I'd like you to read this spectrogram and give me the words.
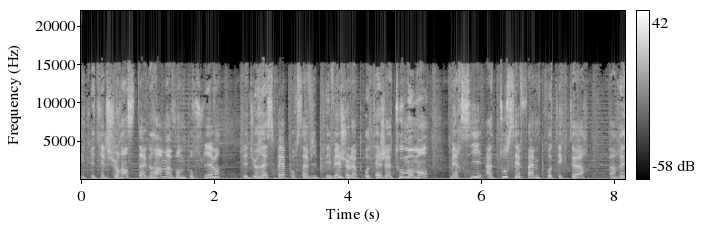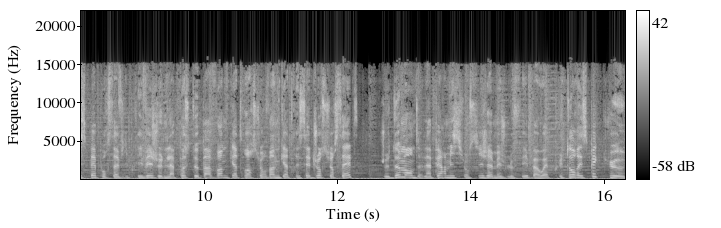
Écrit-il sur Instagram avant de poursuivre. J'ai du respect pour sa vie privée. Je la protège à tout moment. Merci à tous ses fans protecteurs. Par respect pour sa vie privée, je ne la poste pas 24 heures sur 24 et 7 jours sur 7. Je demande la permission si jamais je le fais. Bah ouais, plutôt respectueux.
